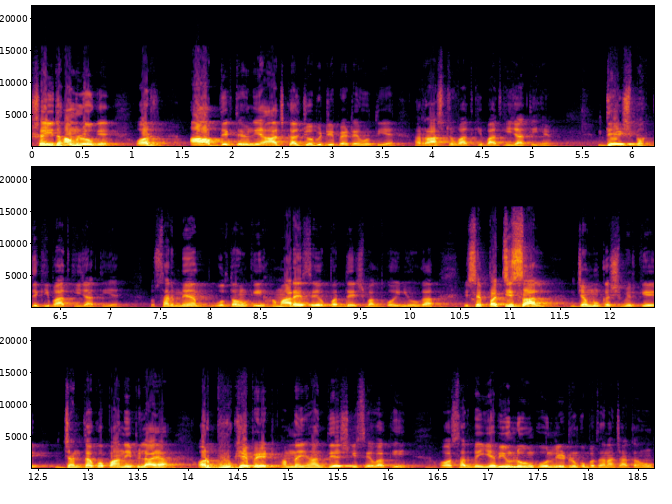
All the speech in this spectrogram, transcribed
शहीद हम लोग हैं। और आप देखते होंगे आजकल जो भी डिबेटें होती है, राष्ट्रवाद की बात की जाती है, देशभक्ति की बात की जाती है। तो सर मैं बोलता हूँ कि हमारे से ऊपर देशभक्त कोई नहीं होगा। इसने 25 साल जम्मू कश्मीर के जनता को पानी पिलाया और भूखे पेट हमने यहाँ देश की सेवा की। और सर मैं यह भी उन लोगों को उन लीडरों को बताना चाहता हूँ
